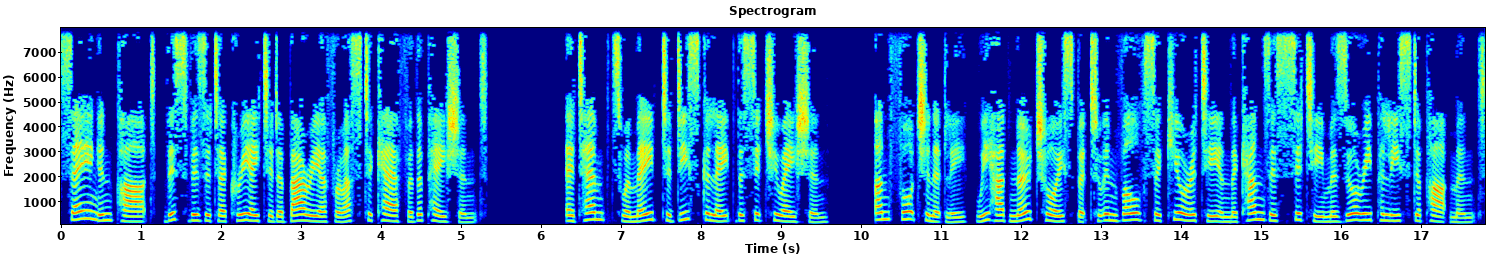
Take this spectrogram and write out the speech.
saying in part, this visitor created a barrier for us to care for the patient. Attempts were made to de-escalate the situation. Unfortunately, we had no choice but to involve security and the Kansas City, Missouri Police Department.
